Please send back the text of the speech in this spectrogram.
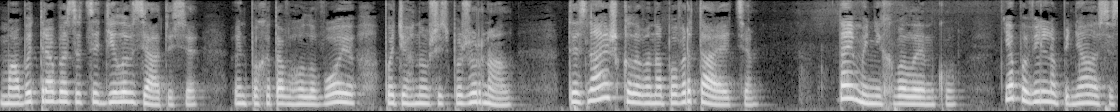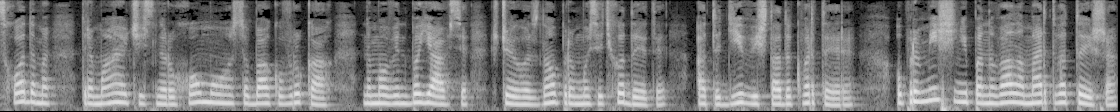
Мабуть, треба за це діло взятися. Він похитав головою, потягнувшись по журнал. Ти знаєш, коли вона повертається? Дай мені хвилинку. Я повільно піднялася сходами, тримаючись нерухомого собаку в руках, немов він боявся, що його знов примусять ходити, а тоді ввійшла до квартири. У приміщенні панувала мертва тиша,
